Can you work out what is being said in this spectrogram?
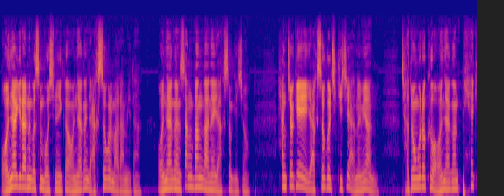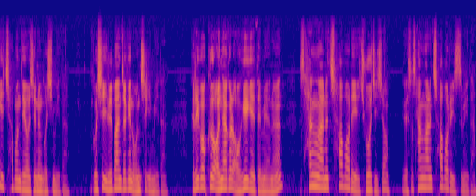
언약이라는 것은 무엇입니까? 언약은 약속을 말합니다. 언약은 쌍방간의 약속이죠. 한쪽의 약속을 지키지 않으면 자동으로 그 언약은 폐기 처분되어지는 것입니다. 그것이 일반적인 원칙입니다. 그리고 그 언약을 어기게 되면은 상응하는 처벌이 주어지죠. 그래서 상응하는 처벌이 있습니다.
